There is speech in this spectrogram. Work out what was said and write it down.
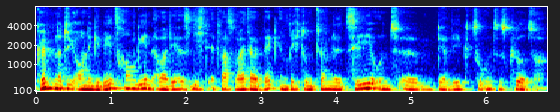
könnten natürlich auch in den Gebetsraum gehen, aber der ist, liegt etwas weiter weg in Richtung Terminal C und äh, der Weg zu uns ist kürzer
